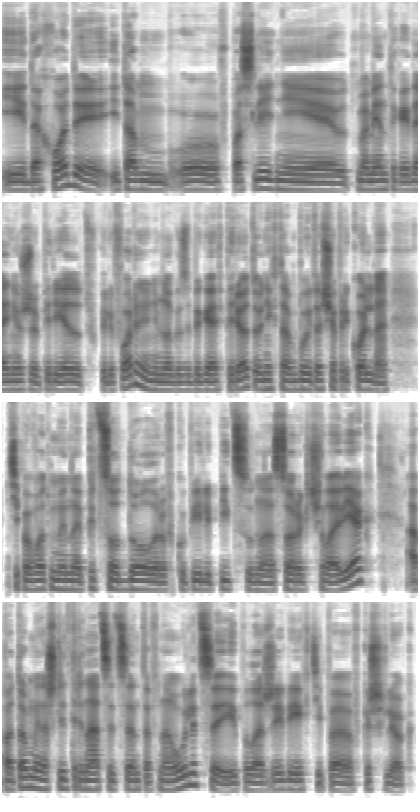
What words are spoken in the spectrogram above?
и доходы, и там в последние моменты, когда они уже переедут в Калифорнию, немного забегая вперед, у них там будет вообще прикольно. Типа вот мы на 500 долларов купили пиццу на 40 человек, а потом мы нашли 13 центов на улице и положили их типа в кошелек.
